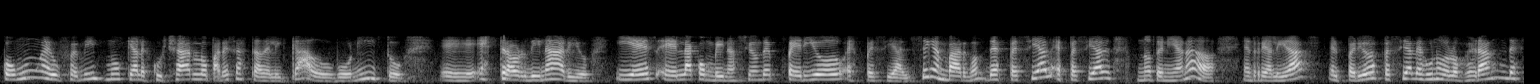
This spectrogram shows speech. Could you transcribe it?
con un eufemismo que al escucharlo parece hasta delicado, bonito, eh, extraordinario, y es la combinación de periodo especial. Sin embargo, de especial, especial no tenía nada. En realidad, el periodo especial es uno de los grandes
